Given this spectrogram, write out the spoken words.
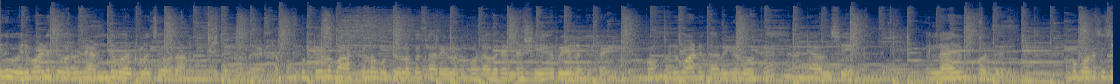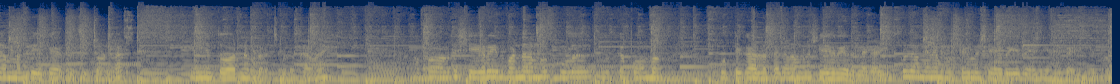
ഇത് ഒരുപാട് ചോറ് രണ്ട് പേർക്കുള്ള ചോറാണ് ഞാൻ ഇടുന്നത് കേട്ടോ. അപ്പം കുട്ടികൾ ബാക്കിയുള്ള കുട്ടികളൊക്കെ കറികളൊക്കെ കൊണ്ട് അവരെല്ലാം ഷെയർ ചെയ്തങ്ങ് കഴിക്കും. അപ്പം ഒരുപാട് കറികളുമൊക്കെ അതിന്റെ ആവശ്യമില്ല. എല്ലാവരും കൊണ്ടുവരും. അപ്പോൾ കുറച്ച് ചമ്മന്തിയൊക്കെ വെച്ചിട്ടുണ്ട്. ഇനി തോരനും കൂടെ വെച്ച് കൊടുക്കാമേ. അപ്പോൾ അവർ ഷെയർ ചെയ്ത് പണ്ട് നമ്മൾ സ്കൂളിലൊക്കെ പോകുമ്പോൾ കുട്ടിക്കാലത്തൊക്കെ നമ്മൾ ഷെയർ ചെയ്തില്ല? കഴിക്കും ഇപ്പോഴും അങ്ങനെ കുട്ടികൾ ഷെയർ ചെയ്ത് തന്നെയാണ് കഴിക്കുന്നത്.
